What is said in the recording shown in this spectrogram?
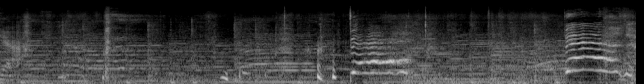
Yeah. Bed! Really?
